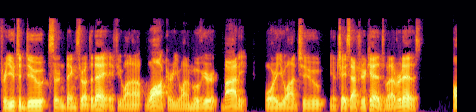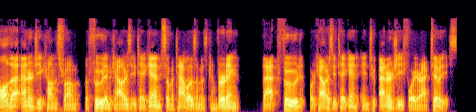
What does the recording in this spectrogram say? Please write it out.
for you to do certain things throughout the day. If you want to walk or you want to move your body, or you want to, you know, chase after your kids, whatever it is. All of that energy comes from the food and calories that you take in. So metabolism is converting that food or calories you take in into energy for your activities.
